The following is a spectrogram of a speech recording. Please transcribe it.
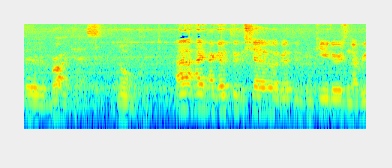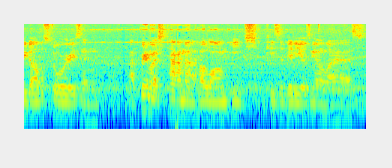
the broadcast normally? Uh, I, I go through the show, I go through the computers, and I read all the stories, and I pretty much time out how long each piece of video is going to last.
